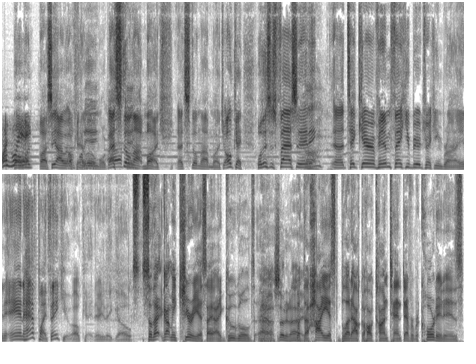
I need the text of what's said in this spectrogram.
One forty Well, uh, see, I, okay, a little more. But that's still not much. That's still not much. Okay. Well, this is fascinating. Uh, take care of him. Thank you, beer drinking Brian. And half pint. Thank you. Okay, there they go. So that got me curious. I, I googled uh, Yeah, so did I. what the highest blood alcohol content ever recorded is,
